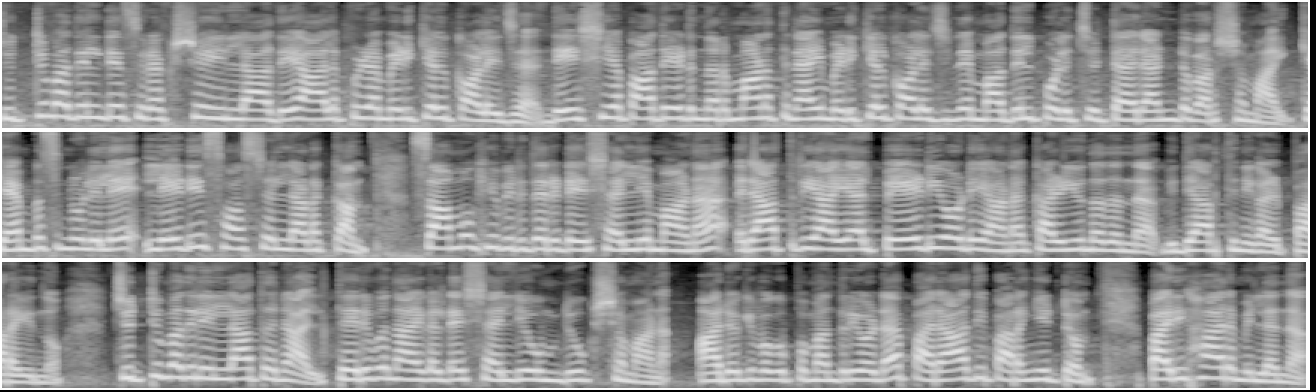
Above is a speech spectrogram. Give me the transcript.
ചുറ്റുമതിലിന്റെ സുരക്ഷയില്ലാതെ ആലപ്പുഴ മെഡിക്കൽ കോളേജ് ദേശീയപാതയുടെ നിർമ്മാണത്തിനായി മെഡിക്കൽ കോളേജിന്റെ മതിൽ പൊളിച്ചിട്ട് രണ്ട് വർഷമായി. ക്യാമ്പസിനുള്ളിലെ ലേഡീസ് ഹോസ്റ്റലിലടക്കം സാമൂഹ്യ വിരുദ്ധരുടെ ശല്യമാണ് രാത്രിയായാൽ പേടിയോടെയാണ് കഴിയുന്നതെന്ന് വിദ്യാർത്ഥിനികൾ പറയുന്നു. ചുറ്റുമതിലില്ലാത്തതിനാൽ തെരുവ് നായകളുടെ ശല്യവും രൂക്ഷമാണ്. ആരോഗ്യവകുപ്പ് മന്ത്രിയോട് പരാതി പറഞ്ഞിട്ടും പരിഹാരമില്ലെന്ന്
